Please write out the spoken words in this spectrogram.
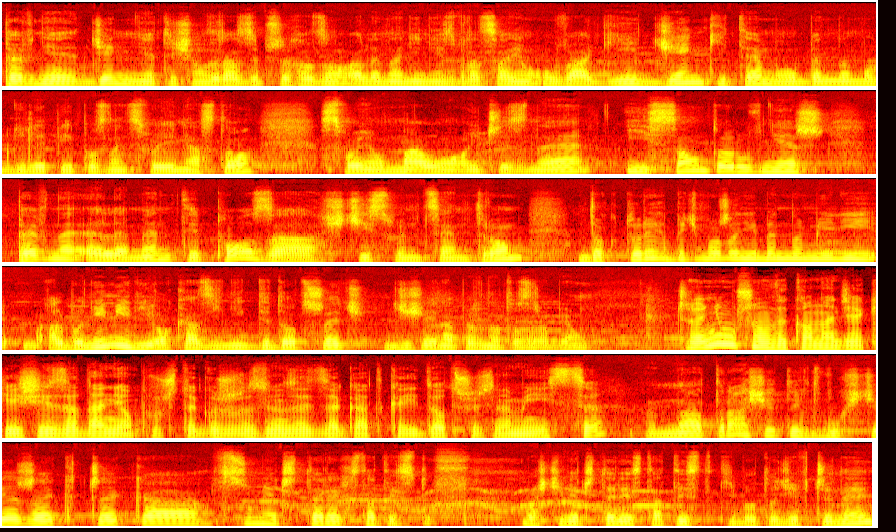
pewnie dziennie tysiąc razy przechodzą, ale na nie nie zwracają uwagi. Dzięki temu będą mogli lepiej poznać swoje miasto, swoją małą ojczyznę i są to również pewne elementy poza ścisłym centrum, do których być może nie będą mieli albo nie mieli okazji nigdy dotrzeć. Dzisiaj na pewno to zrobią. Czy oni muszą wykonać jakieś zadania, oprócz tego, że rozwiązać zagadkę i dotrzeć na miejsce? Na trasie tych dwóch ścieżek czeka w sumie czterech statystów, właściwie cztery statystki, bo to dziewczyny,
